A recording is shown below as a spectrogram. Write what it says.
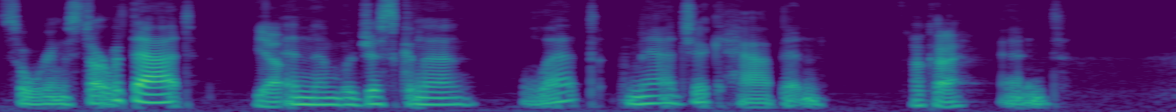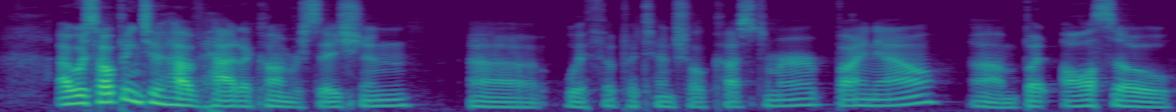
So we're going to start with that, Yep. and then we're just going to let magic happen. Okay. And I was hoping to have had a conversation uh, with a potential customer by now, um, but also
